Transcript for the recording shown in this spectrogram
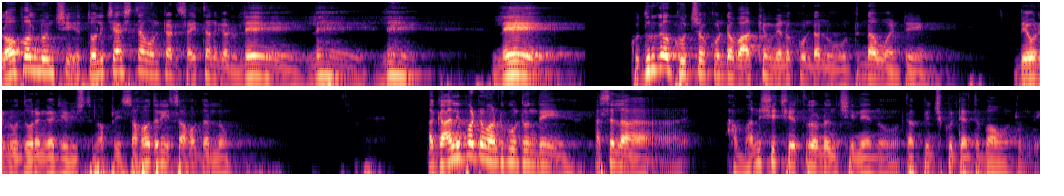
లోపల నుంచి తొలిచేస్తూ ఉంటాడు సైతాన్గాడు లే లే లే లే. కుదురుగా కూర్చోకుండా వాక్యం వినకుండా నువ్వు ఉంటున్నావు అంటే దేవుడిని నువ్వు దూరంగా జీవిస్తున్నావు. ప్రియ సహోదరి సహోదరులు ఆ గాలిపటం అంటుకుంటుంది. అసలు ఆ మనిషి చేతిలో నుంచి నేను తప్పించుకుంటే ఎంత బాగుంటుంది.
